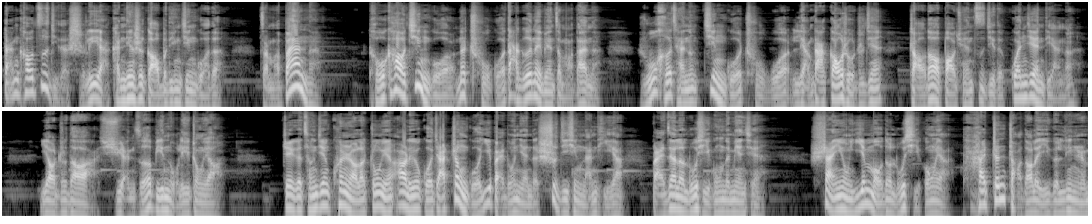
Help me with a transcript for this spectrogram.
单靠自己的实力啊，肯定是搞不定晋国的，怎么办呢？投靠晋国，那楚国大哥那边怎么办呢？如何才能晋国、楚国两大高手之间找到保全自己的关键点呢？要知道啊，选择比努力重要。这个曾经困扰了中原二流国家郑国一百多年的世纪性难题呀，摆在了鲁僖公的面前。善用阴谋的鲁僖公呀，他还真找到了一个令人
